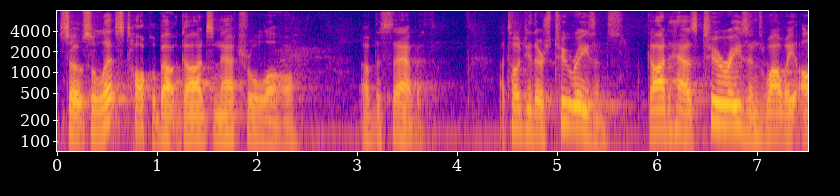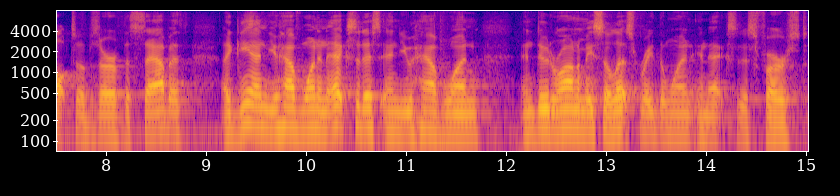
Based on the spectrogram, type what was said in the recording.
So, so let's talk about God's natural law of the Sabbath. I told you there's two reasons. God has two reasons why we ought to observe the Sabbath. Again, you have one in Exodus and you have one in Deuteronomy, so let's read the one in Exodus first.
